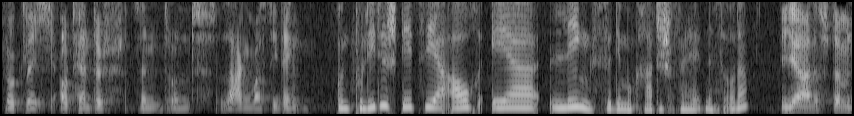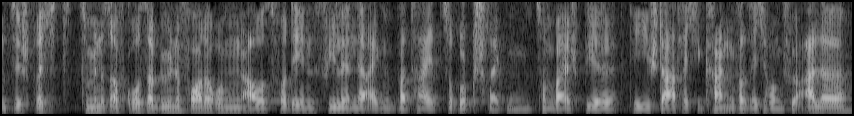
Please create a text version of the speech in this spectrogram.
wirklich authentisch sind und sagen, was sie denken. Und politisch steht sie ja auch eher links für demokratische Verhältnisse, oder? Ja, das stimmt. Sie spricht zumindest auf großer Bühne Forderungen aus, vor denen viele in der eigenen Partei zurückschrecken. Zum Beispiel die staatliche Krankenversicherung für alle,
